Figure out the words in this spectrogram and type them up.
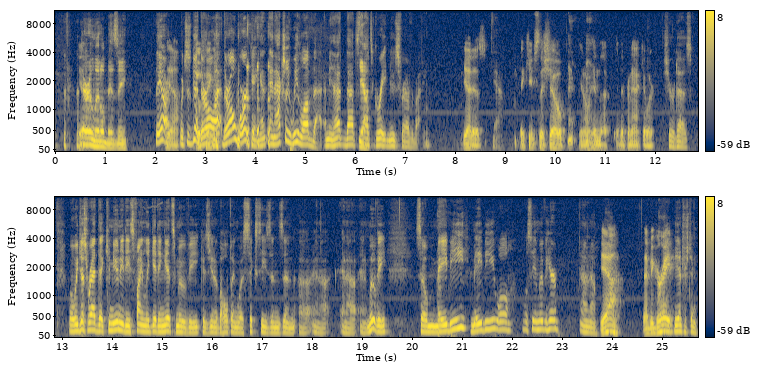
They're a little busy. they are, Yeah. which is good. Go they're all they're all working, and, and actually, we love that. I mean, that that's Yeah. that's great news for everybody. Yeah, it is. Yeah. It keeps the show, you know, in the in the vernacular. Sure does. Well, we just read that Community's finally getting its movie because you know the whole thing was six seasons and uh, and a and a and a movie. So maybe maybe we'll we'll see a movie here. I don't know. Yeah, that'd be great. Be interesting.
